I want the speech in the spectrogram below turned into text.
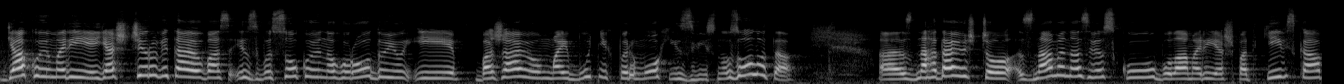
Дякую, Марія. Я щиро вітаю вас із високою нагородою і бажаю майбутніх перемог і, звісно, золота. Е, Нагадаю, що з нами на зв'язку була Марія Шпатківська,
